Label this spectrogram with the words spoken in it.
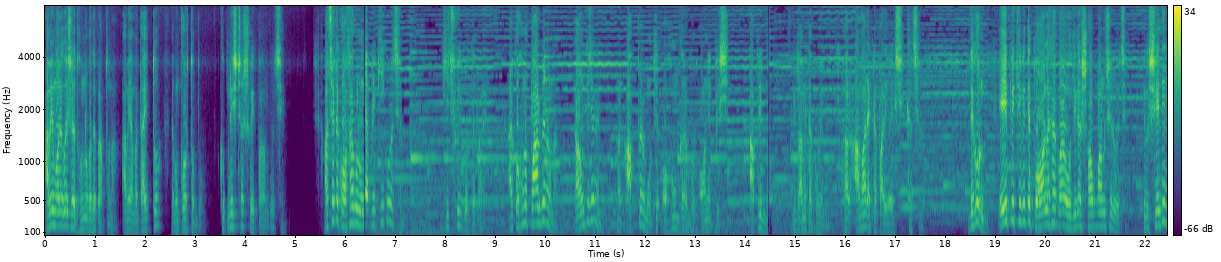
আমি মনে করি সেটা ধন্যবাদের প্রাপ্ত না। আমি আমার দায়িত্ব এবং কর্তব্য খুব নিষ্ঠার সহিত পালন করেছি। আচ্ছা একটা কথা বলুন আপনি কি করেছেন? কিছুই করতে পারেন। আর কখনো পারবেনও না। কারণ কি জানেন? কারণ আপনার মধ্যে অহংকার বোধ অনেক বেশি। আপনি কিন্তু আমি তা করিনি। কারণ আমার একটা পারিবারিক শিক্ষা ছিল। দেখুন, এই পৃথিবীতে পড়ালেখা করার অধিকার সব মানুষের রয়েছে, কিন্তু সেদিন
